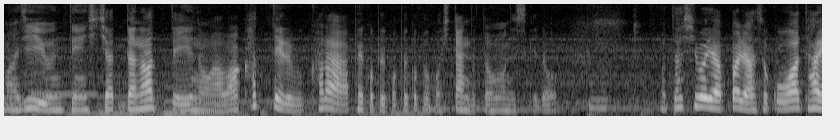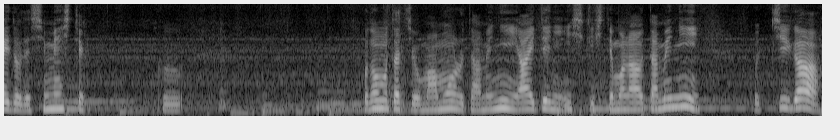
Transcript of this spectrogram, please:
まじい運転しちゃったなっていうのが分かってるからペコペコペコペコしたんだと思うんですけど私はやっぱりあそこは態度で示してく子供たちを守るために相手に意識してもらうためにこっちが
